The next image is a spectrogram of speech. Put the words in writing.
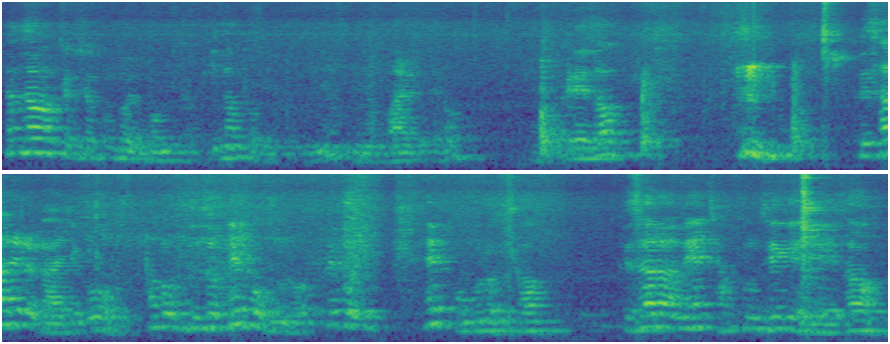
현상학적 접근법이 뭡니까? 비난법이거든요. 그냥 말 그대로. 네, 그래서 그 사례를 가지고 한번 분석해봄으로, 해보- 해봄으로써 그 사람의 작품 세계에 대해서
